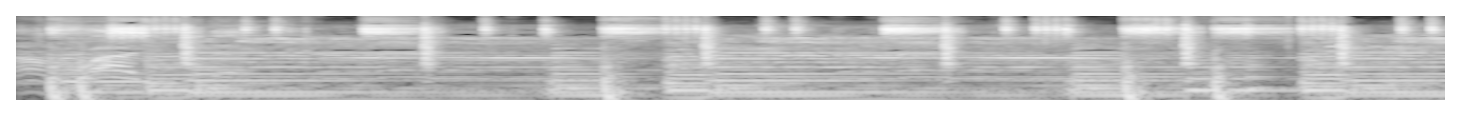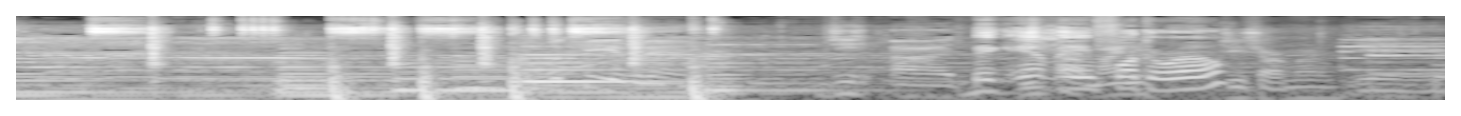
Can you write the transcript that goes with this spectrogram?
I don't know why it did that. What key is it in? G, uh, Big G Imp sharp ain't minor? fucking around. G sharp minor. Yeah.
